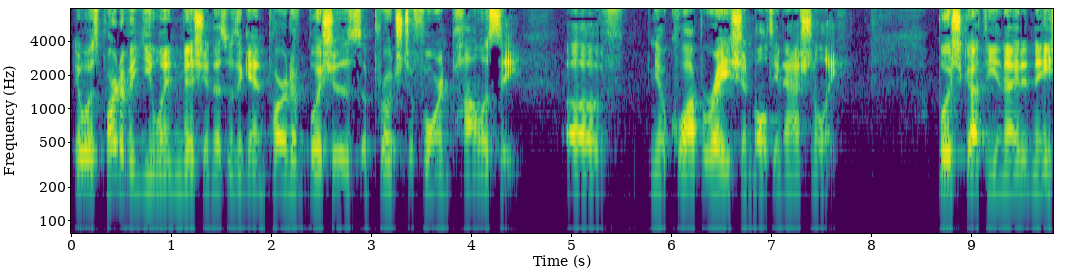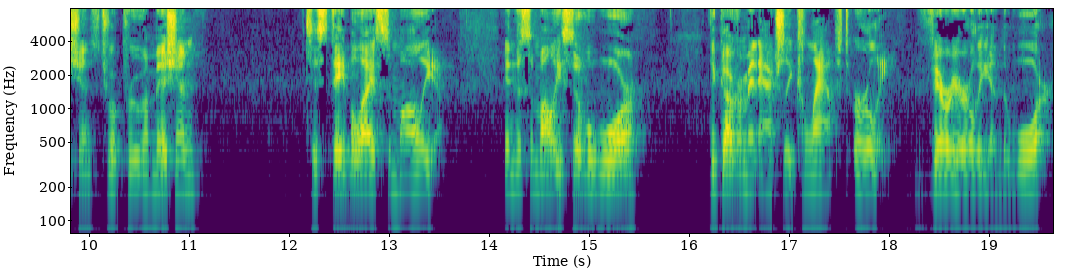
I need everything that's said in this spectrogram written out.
It was part of a UN mission. This was, again, part of Bush's approach to foreign policy of you know, cooperation multinationally. Bush got the United Nations to approve a mission to stabilize Somalia. In the Somali civil war, the government actually collapsed early, very early in the war.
